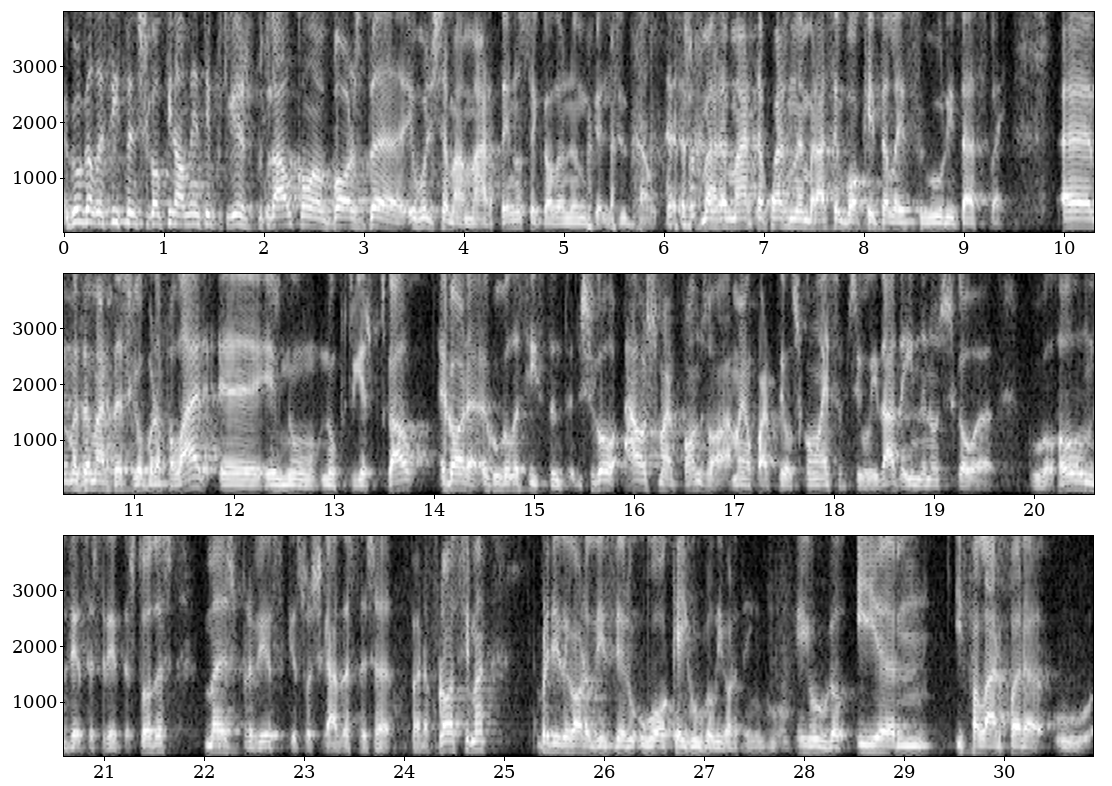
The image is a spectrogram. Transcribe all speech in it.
A Google Assistant chegou finalmente em português de Portugal com a voz da. Eu vou-lhe chamar Marta, eu não sei qual é o nome que eles lhe dão. mas a Marta faz-me lembrar sempre o ok, é seguro e está-se bem. Ah, mas a Marta chegou para falar eu no, no português de Portugal. Agora a Google Assistant chegou aos smartphones, ou a maior parte deles com essa possibilidade, ainda não chegou a Google Homes, essas tretas todas, mas prevê-se que a sua chegada seja para a próxima. A partir de agora dizer o OK Google e agora tem o OK Google e, um, e falar para o,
